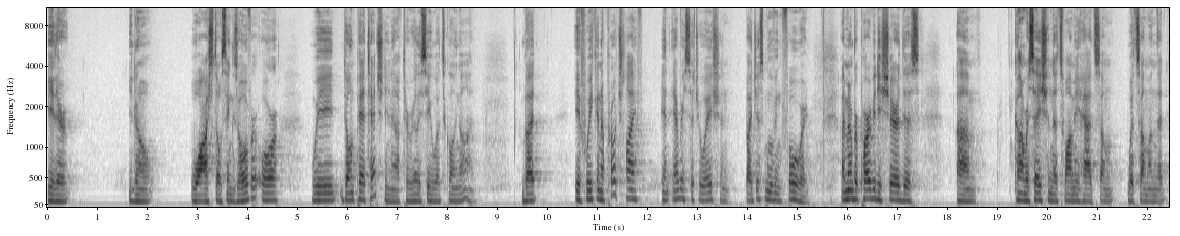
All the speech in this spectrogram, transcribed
either, you know, wash those things over or we don't pay attention enough to really see what's going on. But if we can approach life in every situation by just moving forward, I remember Parvati shared this um, conversation that Swami had some, with someone that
